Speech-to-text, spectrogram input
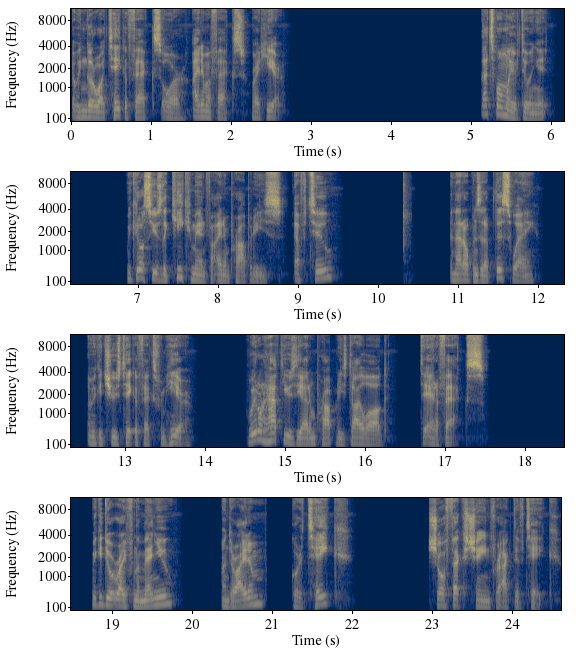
And we can go to our take effects or item effects right here. That's one way of doing it. We could also use the key command for item properties, F2, and that opens it up this way, and we can choose take effects from here. We don't have to use the item properties dialog to add effects. We could do it right from the menu. Under Item, go to Take, Show Effects Chain for Active Take.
